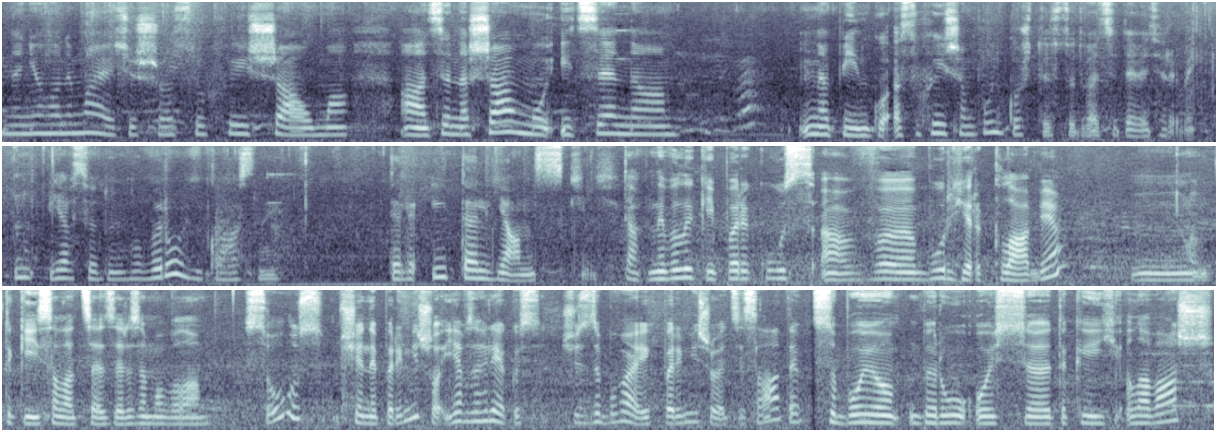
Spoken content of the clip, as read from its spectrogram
На нього немає чи що? Сухий шаума. А, це на шауму і це на, на пінку. А сухий шампунь коштує 129 гривень. Ну, я все одно його беру, він класний. Італьянський. Так, невеликий перекус в бургер клабі. Такий салат Цезарь замовила соус, ще не перемішувала. Я взагалі якось щось забуваю їх перемішувати, ці салати. З собою беру ось е, такий лаваш,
